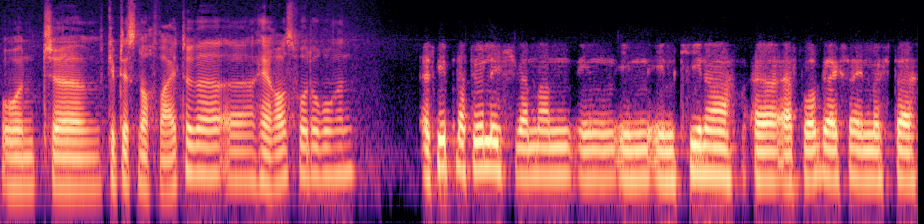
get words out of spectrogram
Und äh, gibt es noch weitere äh, Herausforderungen? Es gibt natürlich, wenn man in, in, in China äh, erfolgreich sein möchte,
